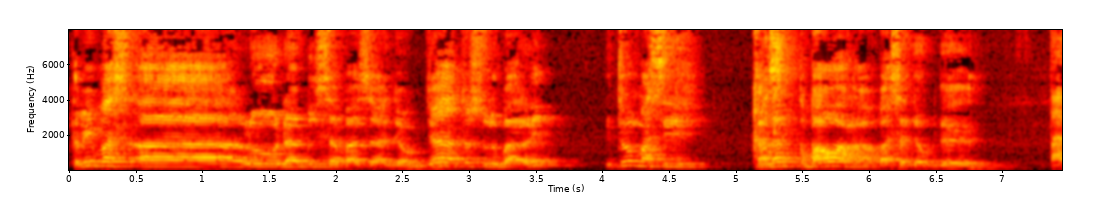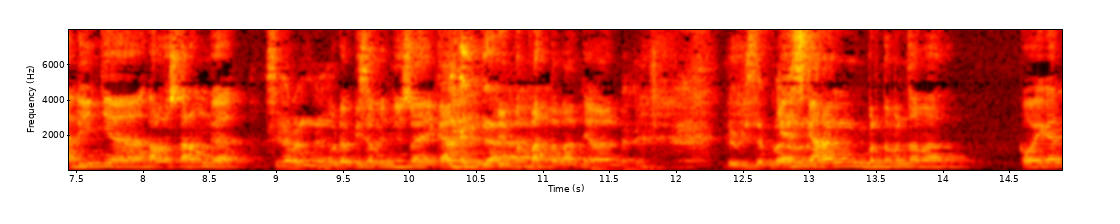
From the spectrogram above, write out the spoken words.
tapi pas eh, lu udah bisa bahasa Jogja terus lu balik itu masih kadang ke bawah nggak bahasa Jogja? Tadinya kalau sekarang enggak sekarang nggak? Udah bisa menyesuaikan di tempat-tempatnya udah bisa kayak sekarang berteman sama kowe kan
